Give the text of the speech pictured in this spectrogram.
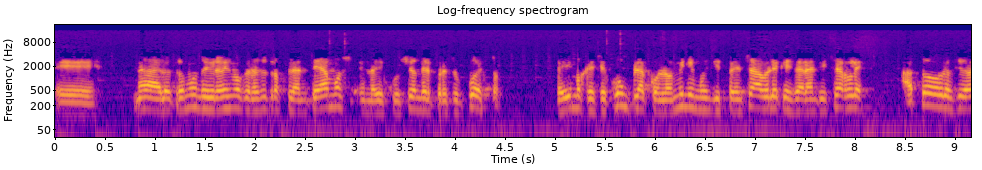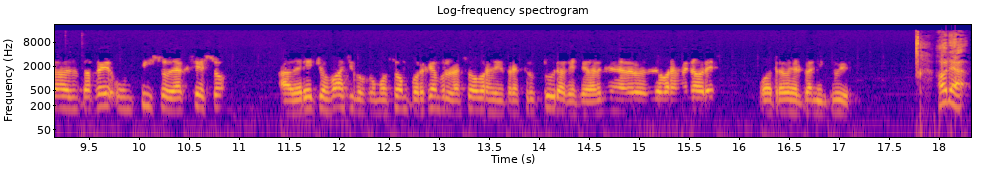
eh, nada del otro mundo y lo mismo que nosotros planteamos en la discusión del presupuesto. Pedimos que se cumpla con lo mínimo indispensable, que es garantizarle a todos los ciudadanos de Santa Fe un piso de acceso a derechos básicos como son, por ejemplo, las obras de infraestructura que se garantizan a través de obras menores o a través del plan incluir. Ahora,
